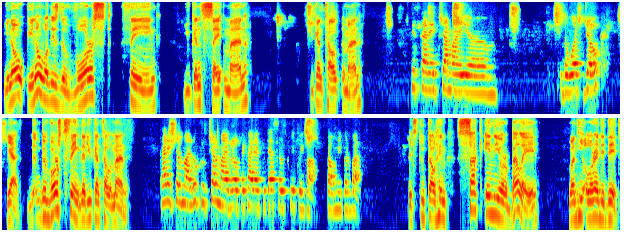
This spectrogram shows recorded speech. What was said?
You know, you know what is the worst thing you can say a man? You can tell a man. Știți care e cea mai... Um, the worst joke? Yeah, the, the worst thing that you can tell a man. Care e cel mai lucru cel mai rău pe care ai putea să-l spui cuiva sau unui bărbat? It's to tell him suck in your belly when he already did.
